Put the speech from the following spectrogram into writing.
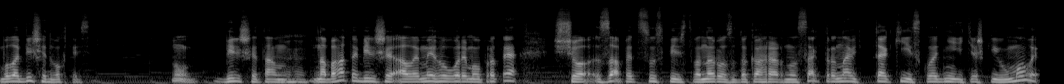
була більше двох тисяч. Ну, більше там набагато більше, але ми говоримо про те, що запит суспільства на розвиток аграрного сектора, навіть такі складні і тяжкі умови,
